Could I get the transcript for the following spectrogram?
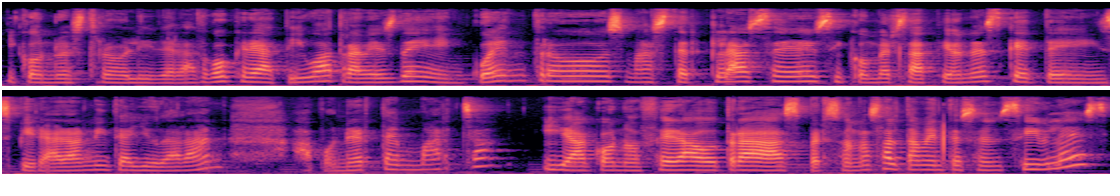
y con nuestro liderazgo creativo a través de encuentros, masterclasses y conversaciones que te inspirarán y te ayudarán a ponerte en marcha y a conocer a otras personas altamente sensibles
